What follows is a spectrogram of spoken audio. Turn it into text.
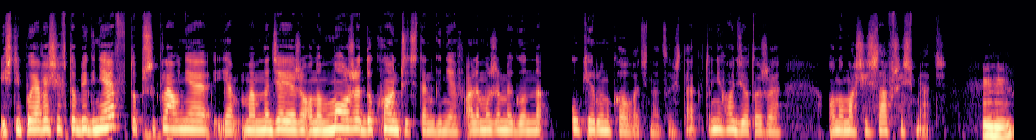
Jeśli pojawia się w tobie gniew, to przy klaunie ja mam nadzieję, że ono może dokończyć ten gniew, ale możemy go na, ukierunkować na coś, tak? To nie chodzi o to, że ono ma się zawsze śmiać. Mhm.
